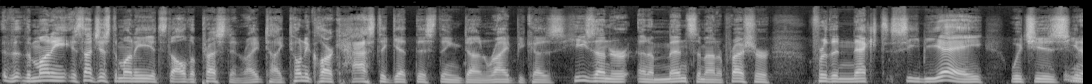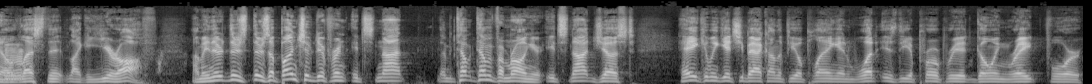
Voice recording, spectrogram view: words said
the, the, money, it's not just the money, it's all the precedent, right? Like Tony Clark has to get this thing done right because he's under an immense amount of pressure for the next CBA, which is, you know, mm-hmm. less than like a year off. I mean, there, there's there's a bunch of different. It's not. I mean, tell, tell me if I'm wrong here. It's not just, hey, can we get you back on the field playing, and what is the appropriate going rate for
